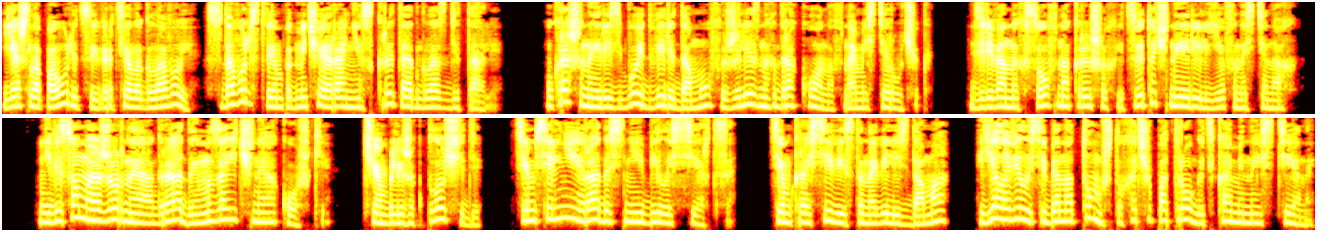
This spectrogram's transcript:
Я шла по улице и вертела головой, с удовольствием подмечая ранее скрытые от глаз детали. Украшенные резьбой двери домов и железных драконов на месте ручек, деревянных сов на крышах и цветочные рельефы на стенах, невесомые ажурные ограды и мозаичные окошки. Чем ближе к площади, тем сильнее и радостнее билось сердце тем красивее становились дома, я ловила себя на том, что хочу потрогать каменные стены,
